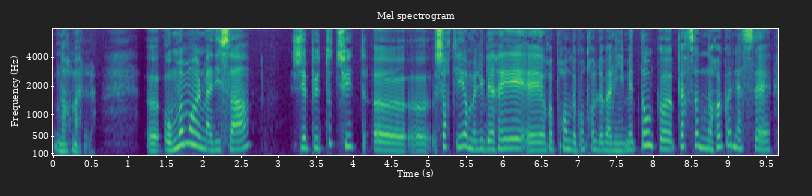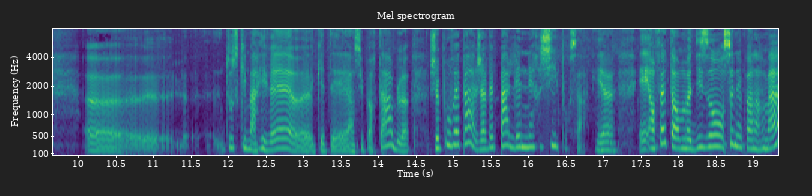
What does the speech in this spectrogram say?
normal. Au moment où elle m'a dit ça, j'ai pu tout de suite sortir, me libérer et reprendre le contrôle de ma vie. Mais tant que personne ne reconnaissait euh, tout ce qui m'arrivait, euh, qui était insupportable, je pouvais pas, j'avais pas l'énergie pour ça. Et, euh, et en fait, en me disant ce n'est pas normal,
